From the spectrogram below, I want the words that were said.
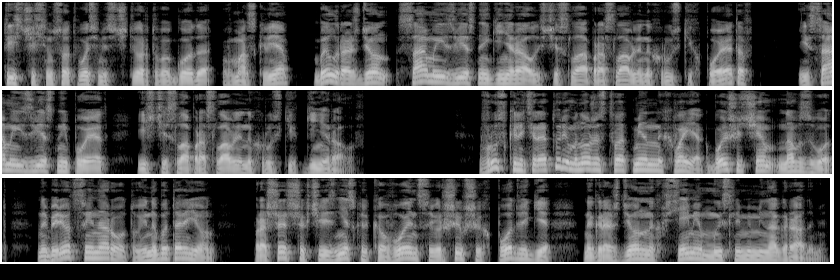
1784 года в Москве был рожден самый известный генерал из числа прославленных русских поэтов и самый известный поэт из числа прославленных русских генералов. В русской литературе множество отменных вояк, больше, чем на взвод, наберется и на роту, и на батальон, прошедших через несколько войн, совершивших подвиги, награжденных всеми мыслимыми наградами.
